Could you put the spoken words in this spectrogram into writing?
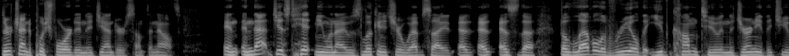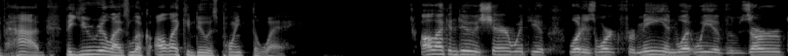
They're trying to push forward an agenda or something else. And, and that just hit me when I was looking at your website as, as, as the, the level of real that you've come to in the journey that you've had, that you realize, look, all I can do is point the way. All I can do is share with you what has worked for me and what we have observed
